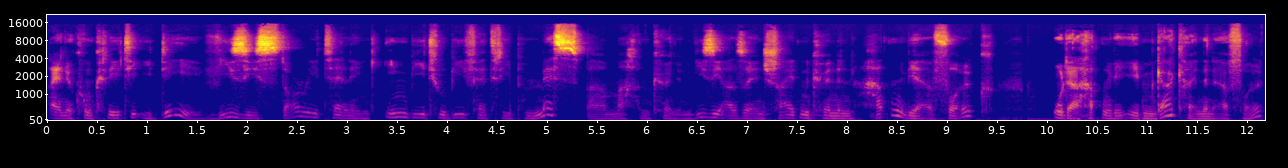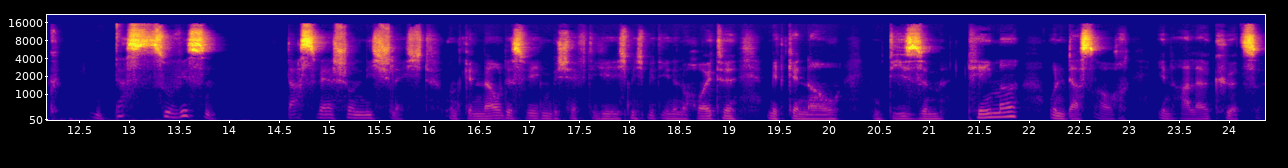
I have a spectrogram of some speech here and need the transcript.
eine konkrete Idee, wie Sie Storytelling im B2B-Vertrieb messbar machen können, wie Sie also entscheiden können, hatten wir Erfolg oder hatten wir eben gar keinen Erfolg, das zu wissen, das wäre schon nicht schlecht. Und genau deswegen beschäftige ich mich mit Ihnen heute mit genau diesem Thema und das auch in aller Kürze.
